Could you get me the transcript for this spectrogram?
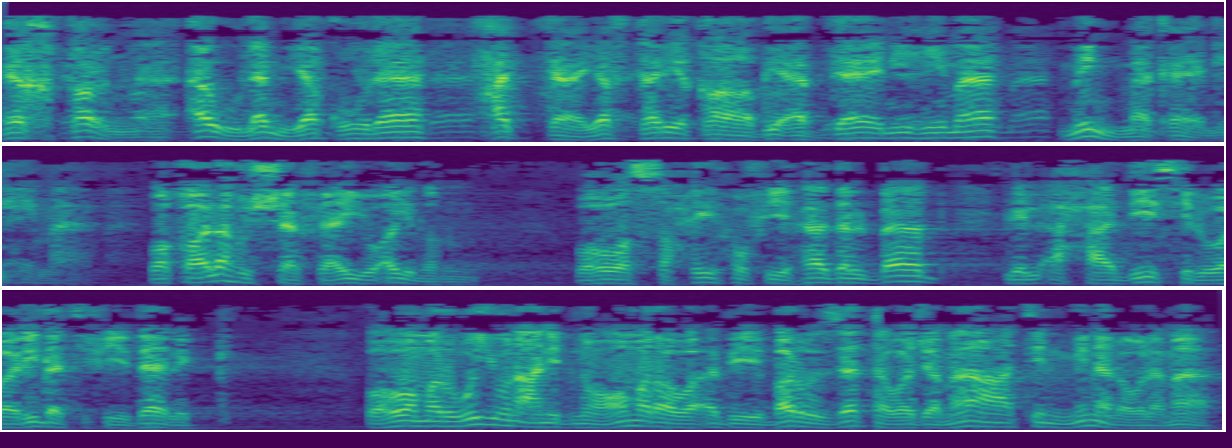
اخترنا أو لم يقولا حتى يفترقا بأبدانهما من مكانهما. وقاله الشافعي أيضا وهو الصحيح في هذا الباب للأحاديث الواردة في ذلك. وهو مروي عن ابن عمر وأبي برزة وجماعة من العلماء.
